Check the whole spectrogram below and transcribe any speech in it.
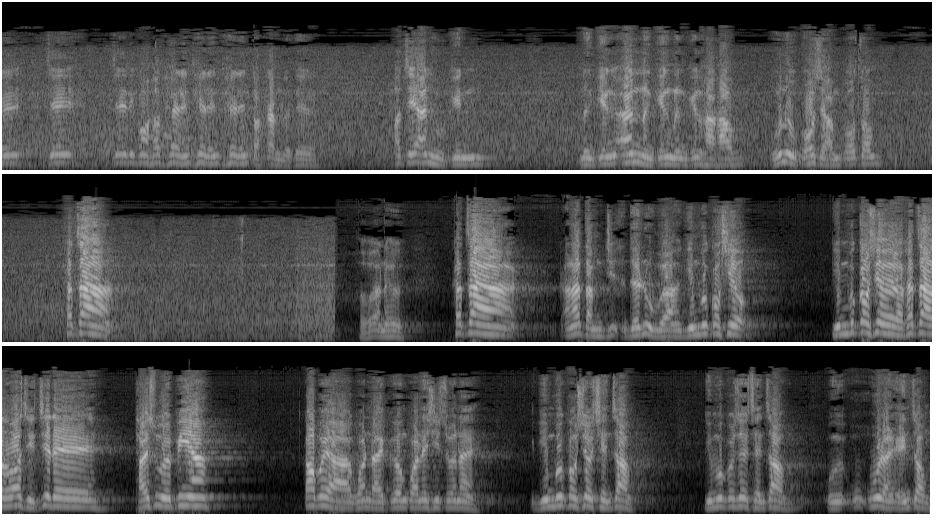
这这这你看好退人退人退人大港了这，啊这安附近。两间安两间两间学校，文武国小、高中。较早，好安尼好。较早，安那谈人物啊，金武国小，金武国小啦。较早我是即个台塑的边啊。到尾啊，原来高管的时阵呢，金武国小迁走，金武国小迁走，污污污染严重。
